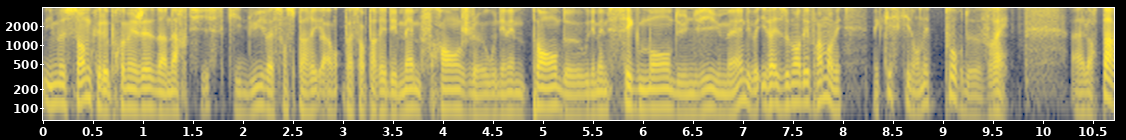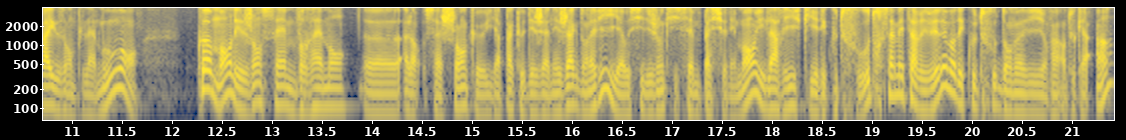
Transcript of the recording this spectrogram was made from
il me semble que le premier geste d'un artiste qui, lui, va s'emparer, s'emparer des mêmes franges ou des mêmes pans ou des mêmes segments d'une vie humaine, il va, il va se demander vraiment, mais, mais qu'est-ce qu'il en est pour de vrai? Alors, par exemple, l'amour, comment les gens s'aiment vraiment Euh, Alors, sachant qu'il n'y a pas que des Jeanne et Jacques dans la vie, il y a aussi des gens qui s'aiment passionnément. Il arrive qu'il y ait des coups de foudre. Ça m'est arrivé d'avoir des coups de foudre dans ma vie, enfin, en tout cas un.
